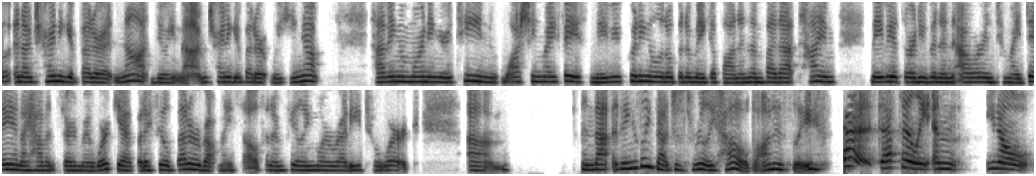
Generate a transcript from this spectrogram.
do and i'm trying to get better at not doing that i'm trying to get better at waking up having a morning routine, washing my face, maybe putting a little bit of makeup on. And then by that time, maybe it's already been an hour into my day and I haven't started my work yet, but I feel better about myself and I'm feeling more ready to work. Um, and that things like that just really help, honestly. Yeah, definitely. And, you know,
